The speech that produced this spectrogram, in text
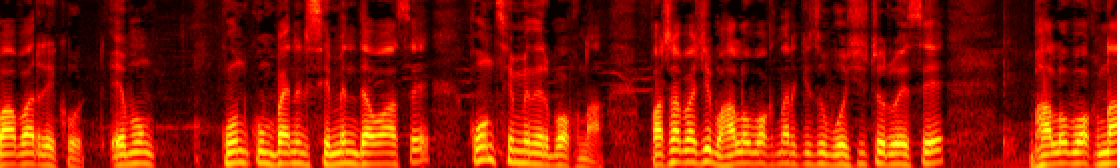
বাবার রেকর্ড এবং কোন কোম্পানির সিমেন্ট দেওয়া আছে, কোন সিমেন্টের বকনা। পাশাপাশি ভালো বকনার কিছু বৈশিষ্ট্য রয়েছে। ভালো বকনা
